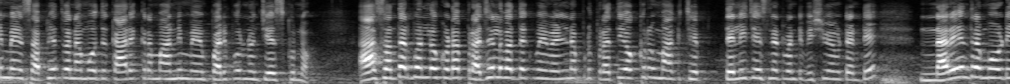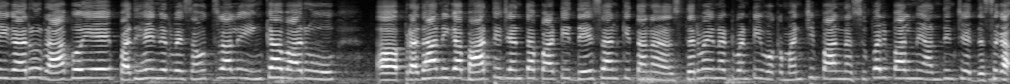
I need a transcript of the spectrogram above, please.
మొన్ననే మేము సభ్యత్వ నమోదు కార్యక్రమాన్ని మేము పరిపూర్ణం చేసుకున్నాం. ఆ సందర్భంలో కూడా ప్రజల వద్దకు మేము వెళ్ళినప్పుడు ప్రతి ఒక్కరూ మాకు చెప్ తెలియజేసినటువంటి విషయం ఏమిటంటే నరేంద్ర మోడీ గారు రాబోయే పదిహేను ఇరవై సంవత్సరాలు ఇంకా వారు ప్రధానిగా భారతీయ జనతా పార్టీ దేశానికి తన స్థిరమైనటువంటి ఒక మంచి పాలన సుపరిపాలన అందించే దిశగా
